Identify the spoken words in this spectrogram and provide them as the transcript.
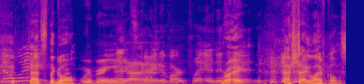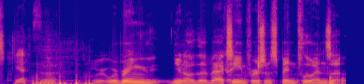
No way. That's the goal. we're bringing That's uh, kind of our plan, isn't Right. it? Hashtag life goals. yes. We're, we're bringing you know the vaccine for some spinfluenza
